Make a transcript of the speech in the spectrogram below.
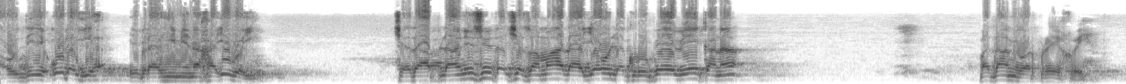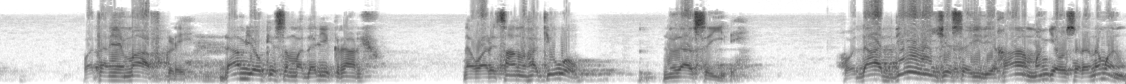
او دی اولګي ابراهیمی نخعی وای چې دا پلانی زیته چې زما دا یو لک روپې وې کنه مدامي ور پرې خوې وطن یې معاف کړي دام یو قسم مدلی اقرار شو د وارثانو حق وو نو دا صحیح دی خدا دی وی چې صحیح دی ها مونږ یې سره نه منو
